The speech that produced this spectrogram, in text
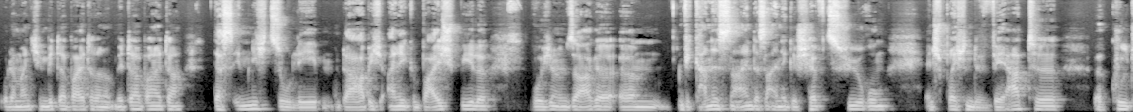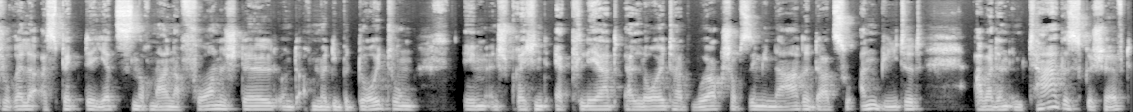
oder manche Mitarbeiterinnen und Mitarbeiter das eben nicht so leben. Und da habe ich einige Beispiele, wo ich nun sage, ähm, wie kann es sein, dass eine Geschäftsführung entsprechende Werte, äh, kulturelle Aspekte jetzt nochmal nach vorne stellt und auch mal die Bedeutung eben entsprechend erklärt, erläutert, Workshops, Seminare dazu anbietet, aber dann im Tagesgeschäft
